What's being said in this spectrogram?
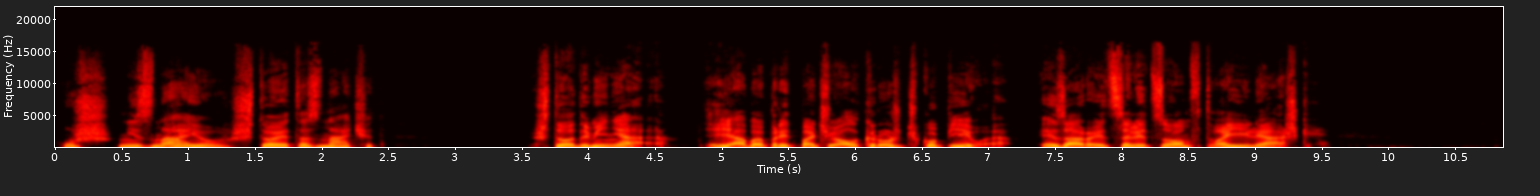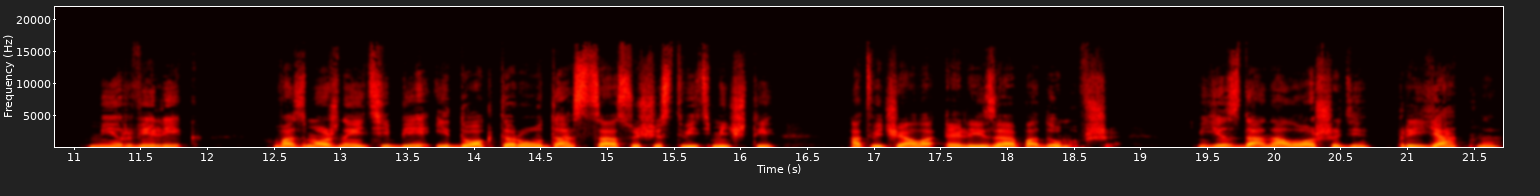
Уж не знаю, что это значит. Что до меня, я бы предпочел кружечку пива и зарыться лицом в твои ляжки. Мир велик. Возможно, и тебе, и доктору удастся осуществить мечты, отвечала Элиза, подумавши. Езда на лошади приятно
